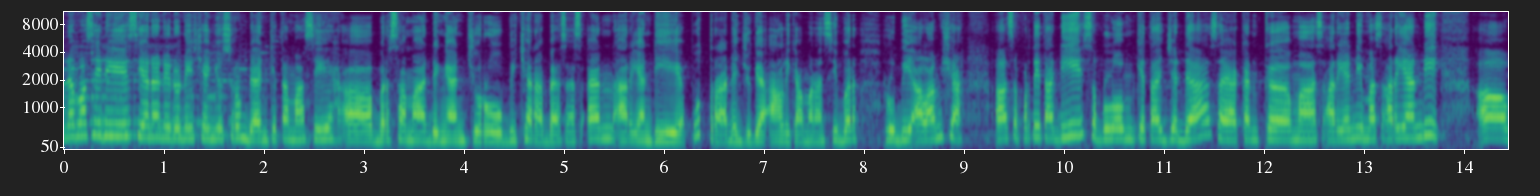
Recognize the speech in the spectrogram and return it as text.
Anda masih di CNN Indonesia Newsroom dan kita masih eh, bersama dengan juru bicara BSSN Ariandi Putra dan juga ahli keamanan siber Ruby Alamsyah. Eh, seperti tadi sebelum kita jeda saya akan ke Mas Ariandi. Mas Ariandi, em,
